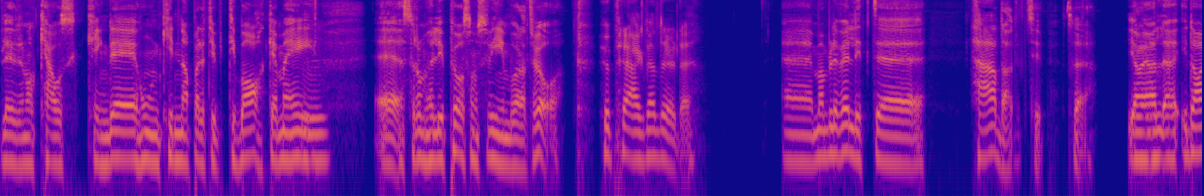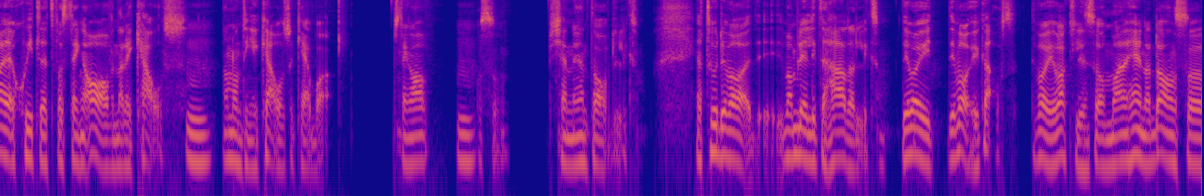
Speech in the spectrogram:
blev det något kaos kring det. Hon kidnappade typ tillbaka mig. Mm. Eh, så de höll ju på som svin båda två. Hur präglade det dig? Eh, man blev väldigt eh, härdad, typ, tror jag. jag, jag idag är jag skitlätt för att stänga av när det är kaos. Mm. När någonting är kaos så kan jag bara stänga av Mm. och så känner jag inte av det. Liksom. Jag tror det var, man blev lite härdad liksom. Det var ju, det var ju kaos. Det var ju verkligen så. Man, ena dagen så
